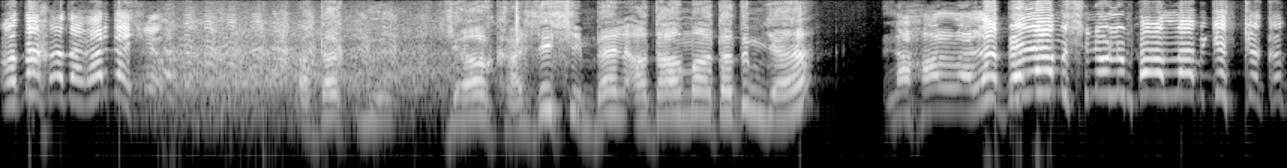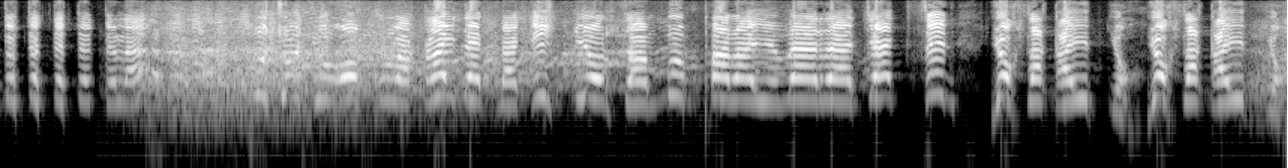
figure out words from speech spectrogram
adak ada kardeşim. Adak mı? Ya kardeşim ben adamı adadım ya. La Allah la bela mısın oğlum la. Bu çocuğu okula kaydetmek istiyorsan bu parayı vereceksin. Yoksa kayıt yok. Yoksa kayıt yok.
